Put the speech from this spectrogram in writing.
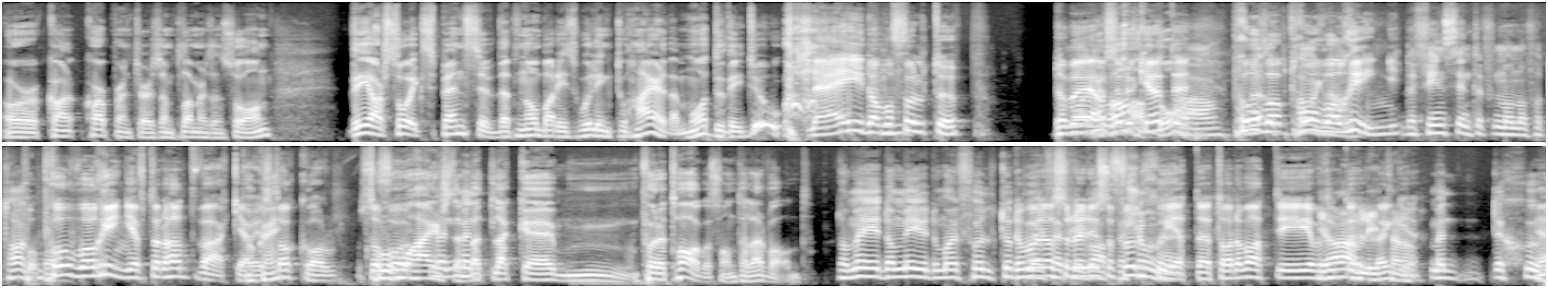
or car- carpenters and plumbers and so on, they are so expensive that nobody's willing to hire them. What do they do? Nej, de har fullt upp. De är, Ja, alltså, du kan då. inte Ja, prova, prova och ring. Det finns inte för någon att få tag på. Prova och ring efter en hantverkare i Okej. Stockholm. Så who, får, who hires men- them? like um, företag och sånt eller vad? De, är, de, är ju, de har ju fullt upp de, med alltså, det är så fullsketet. Har det varit i, jag vet Jag inte hur länge. Men det sjuka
